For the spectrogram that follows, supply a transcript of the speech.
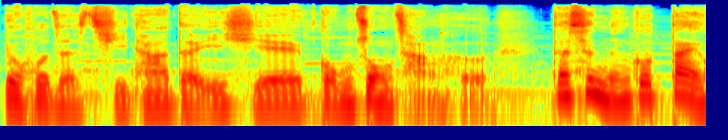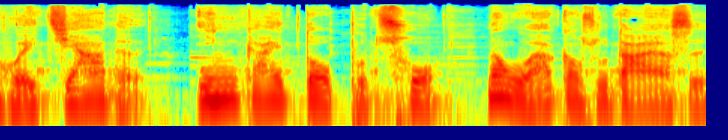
又或者其他的一些公众场合。但是能够带回家的，应该都不错。那我要告诉大家是，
